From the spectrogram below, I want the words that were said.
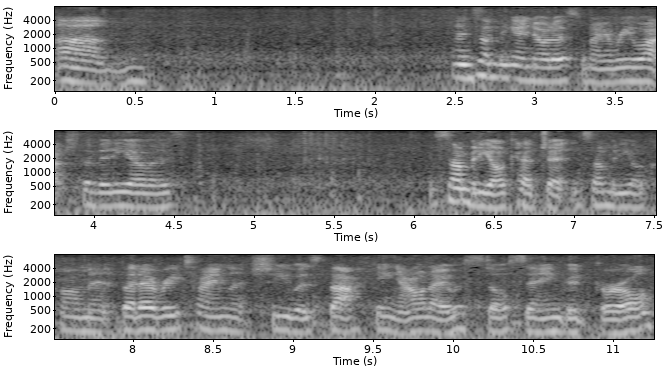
Um, and something I noticed when I rewatched the video is somebody will catch it and somebody will comment, but every time that she was backing out, I was still saying good girl,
